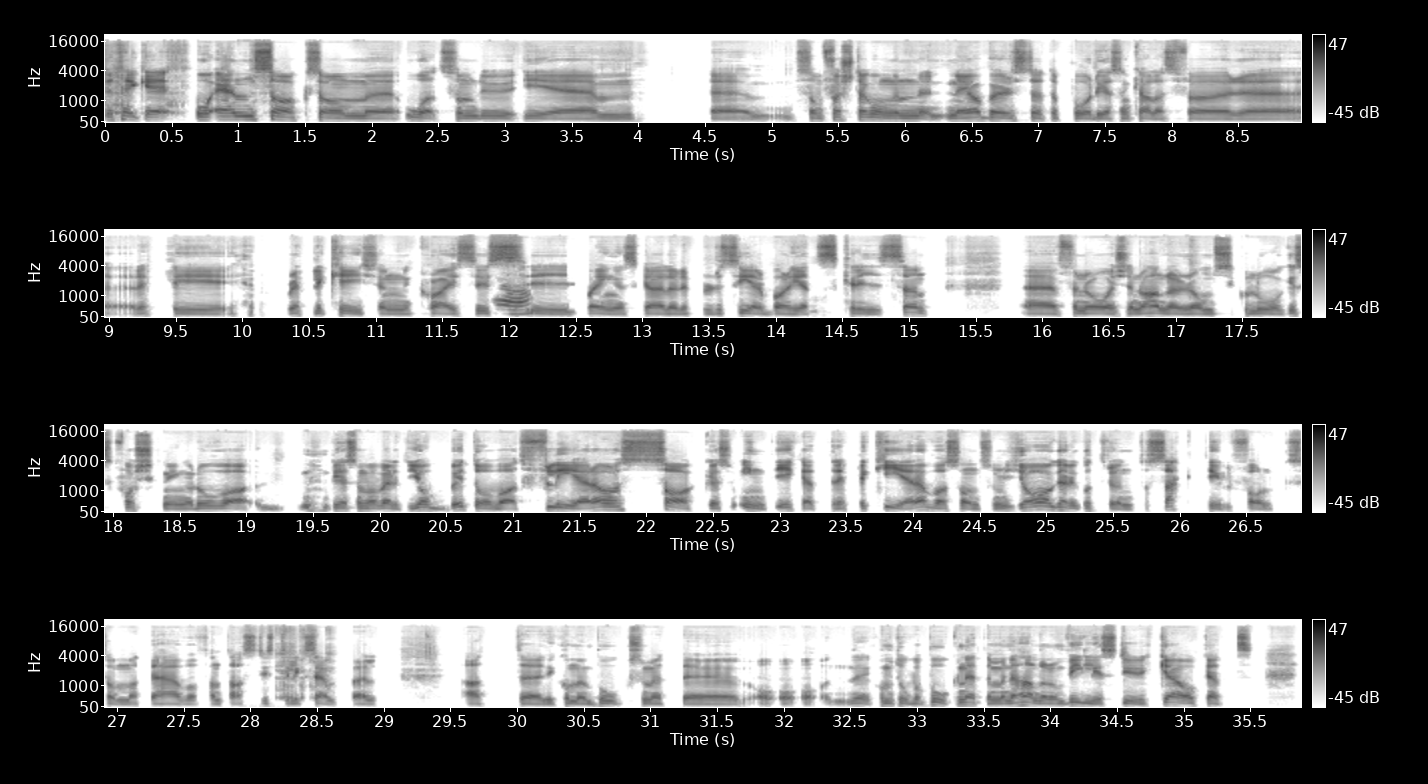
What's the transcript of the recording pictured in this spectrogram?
Jag tänker, och en sak som, eh, som du är mm, som första gången när jag började stöta på det som kallas för uh, repli replication crisis ja. i, på engelska eller reproducerbarhetskrisen uh, för några år sedan. Då handlade det om psykologisk forskning och då var, det som var väldigt jobbigt då var att flera saker som inte gick att replikera var sånt som jag hade gått runt och sagt till folk som att det här var fantastiskt. Till exempel Eh, det kom en bok som hette, jag kommer inte ihåg vad boken hette, men det handlar om viljestyrka och att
